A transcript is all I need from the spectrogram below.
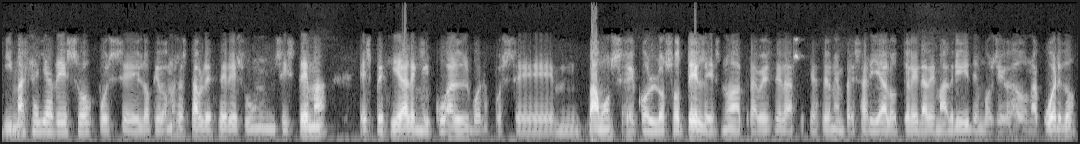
Y más allá de eso, pues eh, lo que vamos a establecer es un sistema especial en el cual, bueno, pues eh, vamos eh, con los hoteles, ¿no? A través de la Asociación Empresarial Hotelera de Madrid hemos llegado a un acuerdo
